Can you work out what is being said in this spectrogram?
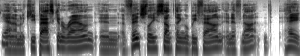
Yeah. and I'm going to keep asking around and eventually something will be found and if not, hey,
